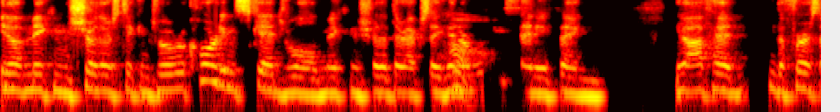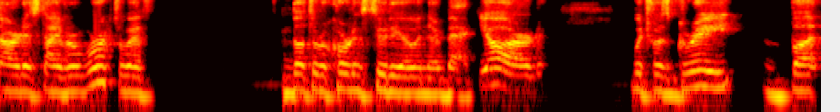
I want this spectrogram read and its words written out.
you know making sure they're sticking to a recording schedule making sure that they're actually going to Oh. release anything. You know i've had the first artist i ever worked with built a recording studio in their backyard which was great but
